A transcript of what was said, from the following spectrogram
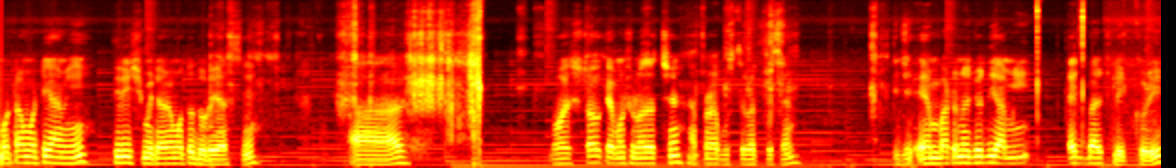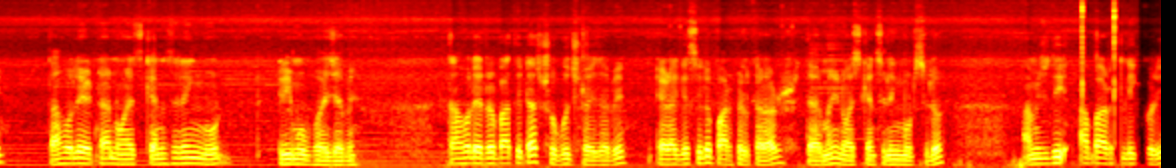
মোটামুটি আমি তিরিশ মিটারের মতো দূরে আছি। আর ভয়েসটাও কেমন শোনা যাচ্ছে আপনারা বুঝতে পারতেছেন। এই যে এম বাটনে যদি আমি একবার ক্লিক করি, তাহলে এটা নয়েজ ক্যান্সেলিং মোড রিমুভ হয়ে যাবে। তাহলে এটার বাতিটা সবুজ হয়ে যাবে। এর আগে ছিল পার্পেল কালার তার মানে নয়েজ ক্যান্সেলিং মোড ছিল। আমি যদি আবার ক্লিক করি,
